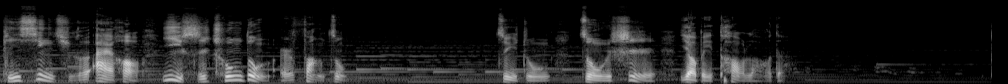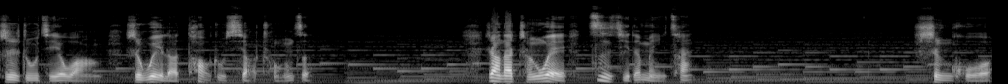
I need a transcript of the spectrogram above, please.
凭兴趣和爱好一时冲动而放纵，最终总是要被套牢的。蜘蛛结网是为了套住小虫子，让它成为自己的美餐。生活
